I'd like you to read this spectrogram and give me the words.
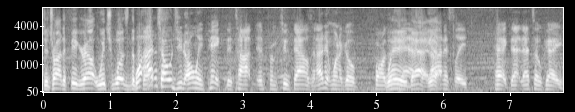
to try to figure out which was the Well, best. I told you to only pick the top uh, from 2000. I didn't want to go farther Way than that. back, yeah. Honestly, heck, that, that's okay.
